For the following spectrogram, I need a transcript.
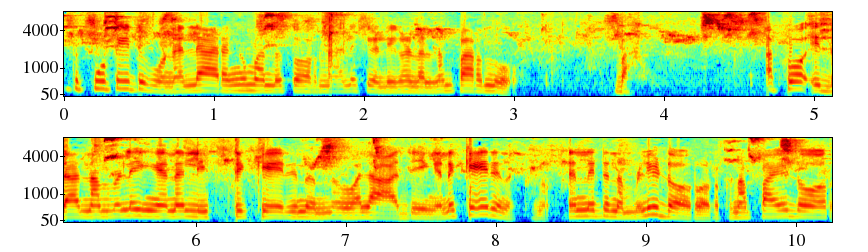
ഇത് പൂട്ടിയിട്ട് പോകണം എല്ലാം ആരെങ്കിലും വന്ന് തുറന്നാൽ കിളികളെല്ലാം പറന്നു പോകും ബാ. അപ്പോൾ ഇതാ നമ്മൾ ഇങ്ങനെ ലിഫ്റ്റ് കയറി നിന്ന പോലെ ആദ്യം ഇങ്ങനെ കയറി നിൽക്കണം എന്നിട്ട് നമ്മൾ ഈ ഡോർ തുറക്കണം. അപ്പോൾ ഈ ഡോർ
